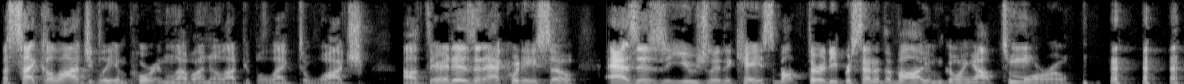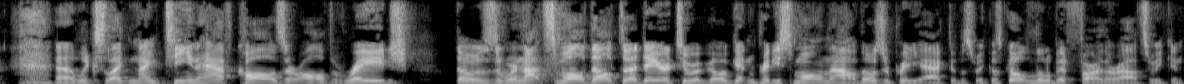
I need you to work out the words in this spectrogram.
a psychologically important level. I know a lot of people like to watch out there. It is an equity, so as is usually the case, about 30% of the volume going out tomorrow. uh, looks like 19 half calls are all the rage. Those were not small delta a day or two ago, getting pretty small now. Those are pretty active this week. Let's go a little bit farther out so we can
